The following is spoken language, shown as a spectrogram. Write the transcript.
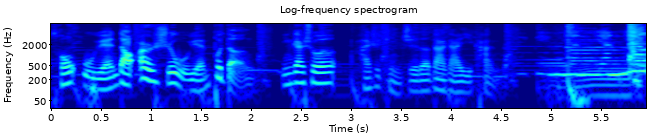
从五元到二十五元不等，应该说还是挺值得大家一看的。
